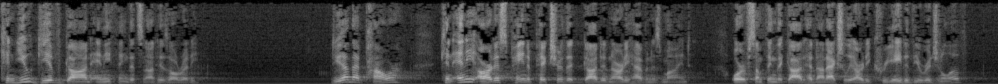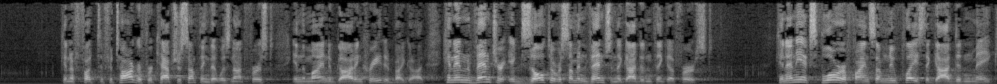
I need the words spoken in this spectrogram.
can you give God anything that's not His already? Do you have that power? Can any artist paint a picture that God didn't already have in his mind? Or of something that God had not actually already created the original of? Can a photographer capture something that was not first in the mind of God and created by God? Can an inventor exult over some invention that God didn't think of first? Can any explorer find some new place that God didn't make?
